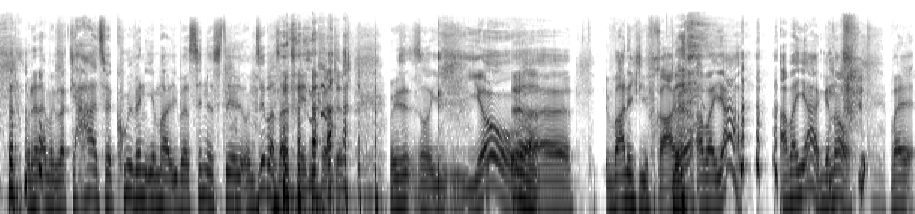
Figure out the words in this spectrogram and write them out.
und hat einmal gesagt, ja, es wäre cool, wenn ihr mal über Cinestill und Silbersalz reden könntet. Und ich so, yo, ja. äh, war nicht die Frage, aber ja, aber ja, genau. Weil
